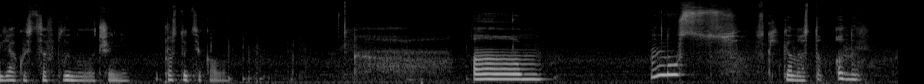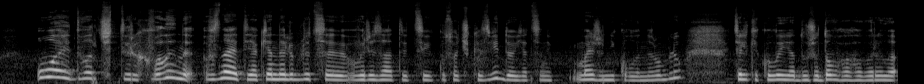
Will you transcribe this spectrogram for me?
якось це вплинуло, чи ні. Просто цікаво. Ам, ну, скільки у нас там? А ну. Ой, 24 хвилини. Ви знаєте, як я не люблю це вирізати ці кусочки з відео, я це майже ніколи не роблю. Тільки коли я дуже довго говорила,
